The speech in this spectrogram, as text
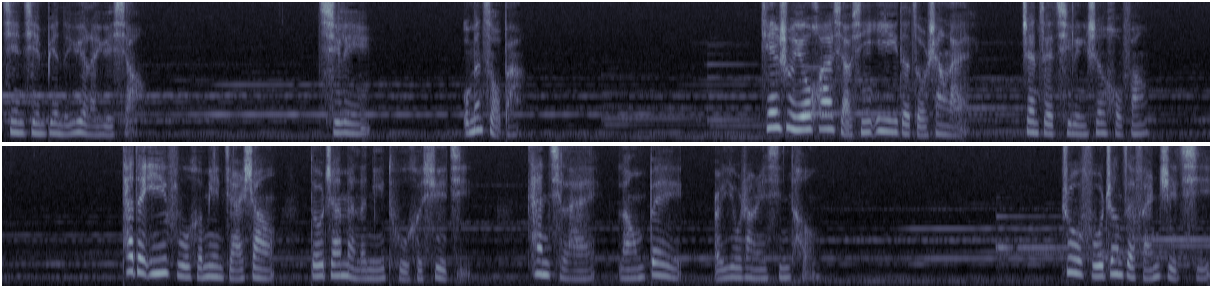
渐渐变得越来越小。麒麟，我们走吧。天树幽花小心翼翼的走上来，站在麒麟身后方。他的衣服和面颊上都沾满了泥土和血迹，看起来狼狈而又让人心疼。祝福正在繁殖期，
